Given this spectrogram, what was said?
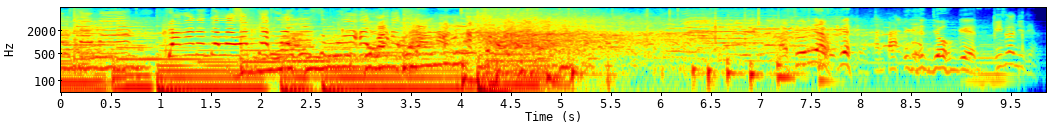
Bersama. Jangan anda lewatkan lagi semua Bukan undangan. Mas Surya joget. Ini selanjutnya.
